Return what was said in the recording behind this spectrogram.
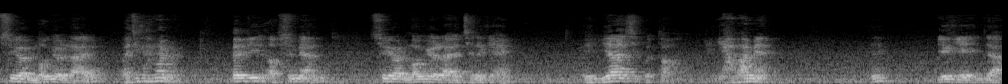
수요일 목요일 날 어지간하면 별일 없으면 수요일 목요일 날 저녁에 11시부터 야밤에 여기에 이제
